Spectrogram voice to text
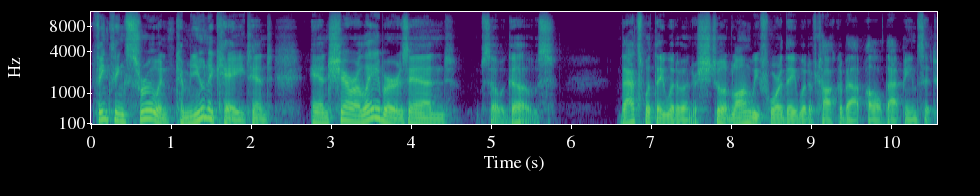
think things through and communicate and and share our labors. And so it goes. That's what they would have understood long before they would have talked about, well, that means that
